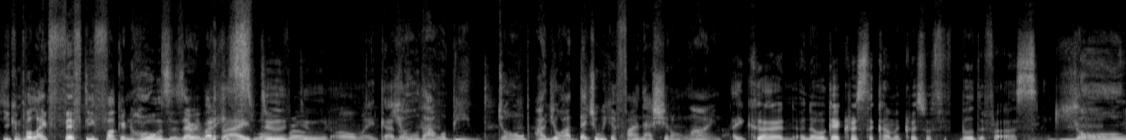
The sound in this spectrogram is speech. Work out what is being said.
you can put like fifty fucking hoses. Everybody can right, smoke, dude, bro. dude. Oh my god, Yo, that would be dope. Uh, Yo, I bet you we could find that shit online. I could. No, we'll get Chris to come, and Chris will build it for us. Yo,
